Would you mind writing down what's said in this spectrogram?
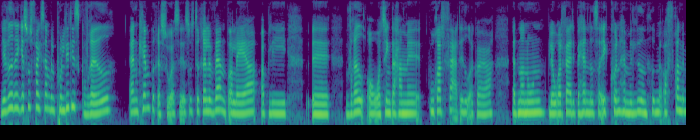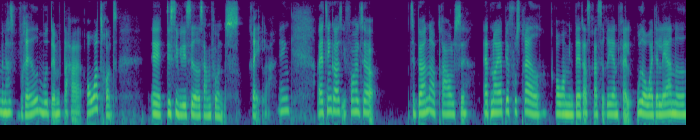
jeg ved det ikke, jeg synes for eksempel politisk vrede er en kæmpe ressource. Jeg synes, det er relevant at lære at blive øh, vred over ting, der har med uretfærdighed at gøre. At når nogen bliver uretfærdigt behandlet, så ikke kun have med lidenhed med offrene, men også vrede mod dem, der har overtrådt øh, det civiliserede samfunds regler. Ikke? Og jeg tænker også i forhold til, at, til børneopdragelse, at når jeg bliver frustreret over min datters raserianfald, udover at jeg lærer noget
